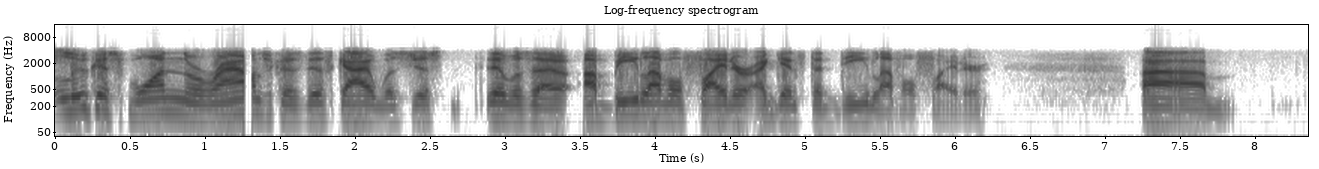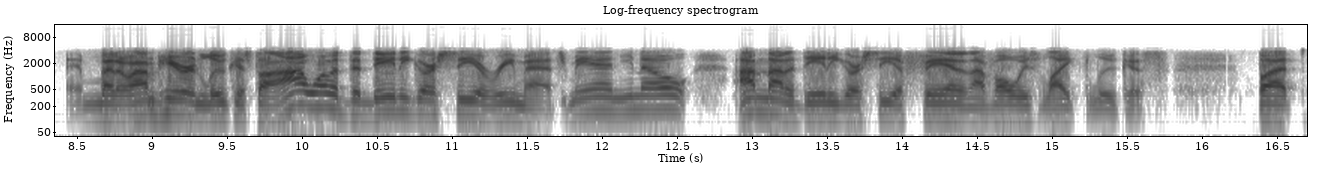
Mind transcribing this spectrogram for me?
Lucas won the rounds because this guy was just it was a a B level fighter against a D level fighter. Um, but I'm hearing Lucas talk. I wanted the Danny Garcia rematch. Man, you know I'm not a Danny Garcia fan, and I've always liked Lucas. But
